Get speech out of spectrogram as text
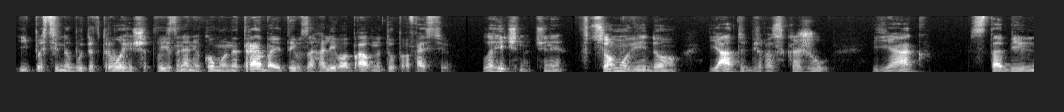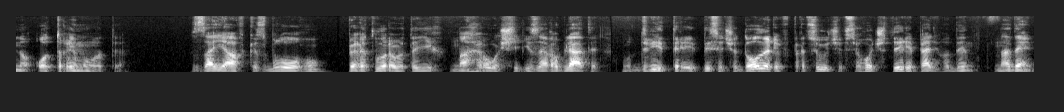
і постійно бути в тривогі, що твої знання нікому не треба, і ти взагалі обрав не ту професію. Логічно чи ні? В цьому відео я тобі розкажу, як стабільно отримувати заявки з блогу перетворювати їх на гроші і заробляти ну, 2-3 тисячі доларів, працюючи всього 4-5 годин на день.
